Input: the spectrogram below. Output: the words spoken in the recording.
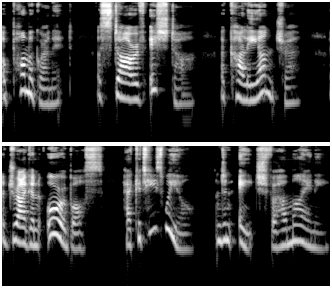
a pomegranate, a star of Ishtar, a Kali Yantra, a dragon Ouroboros, Hecate's wheel, and an H for Hermione.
